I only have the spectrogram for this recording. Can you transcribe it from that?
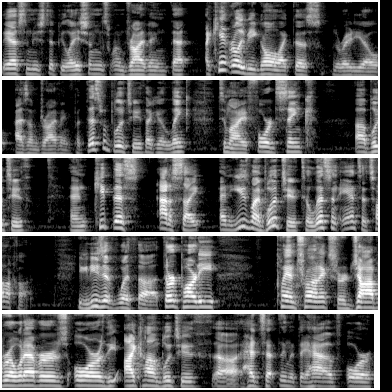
we have some new stipulations when I'm driving that I can't really be going like this the radio as I'm driving. But this with Bluetooth, I can link to my Ford Sync uh, Bluetooth and keep this out of sight and use my Bluetooth to listen and to talk on. You can use it with uh, third-party Plantronics or Jabra whatever's, or the Icom Bluetooth uh, headset thing that they have, or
